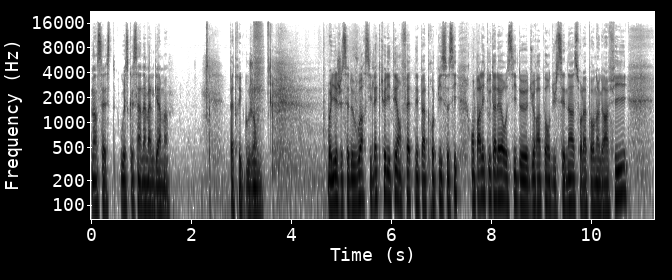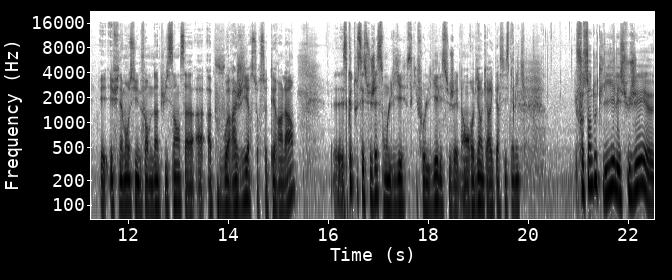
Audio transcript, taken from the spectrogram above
l'inceste Ou est-ce que c'est un amalgame? Patrick Goujon voyez, j'essaie de voir si l'actualité en fait n'est pas propice aussi. On parlait tout à l'heure aussi du rapport du Sénat sur la pornographie et, finalement aussi une forme d'impuissance à, à, à, pouvoir agir sur ce terrain-là. Est-ce que tous ces sujets sont liés? Est-ce qu'il faut lier les sujets? Là, on revient au caractère systémique. Il faut sans doute lier les sujets euh,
